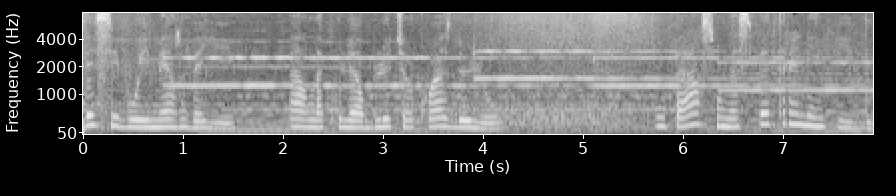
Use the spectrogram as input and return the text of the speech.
Laissez-vous émerveiller par la couleur bleu turquoise de l'eau ou par son aspect très limpide.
